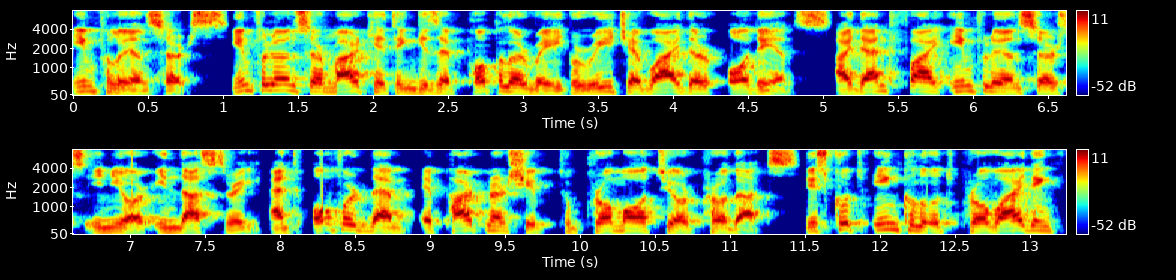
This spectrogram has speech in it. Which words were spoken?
influencers. Influencer marketing is a popular way to reach a wider audience. Identify influencers in your industry and offer them a partnership to promote your products. This could include providing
